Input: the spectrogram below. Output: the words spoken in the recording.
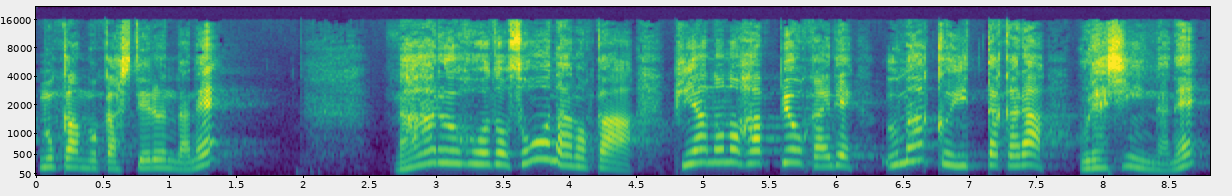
ムカムカしてるんだね。なるほどそうなのか。ピアノの発表会でうまくいったから嬉しいんだね。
